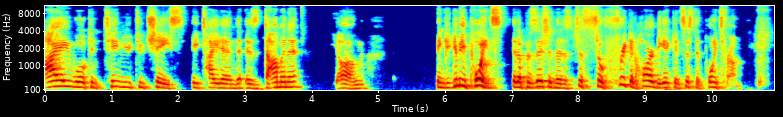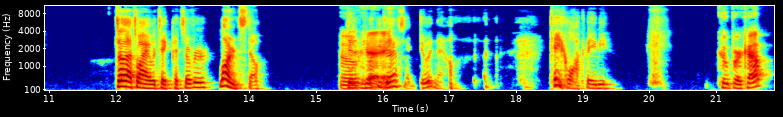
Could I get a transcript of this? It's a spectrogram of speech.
I will continue to chase a tight end that is dominant, young, and can give me points in a position that is just so freaking hard to get consistent points from. So that's why I would take Pitts over Lawrence still. Okay. Did it in rookie drafts? Do it now. take lock, baby. Cooper Kupp,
